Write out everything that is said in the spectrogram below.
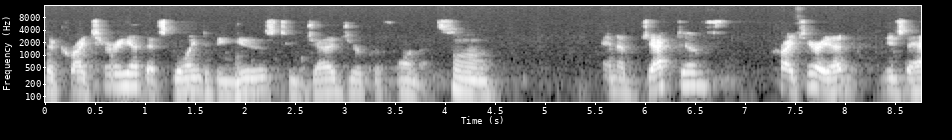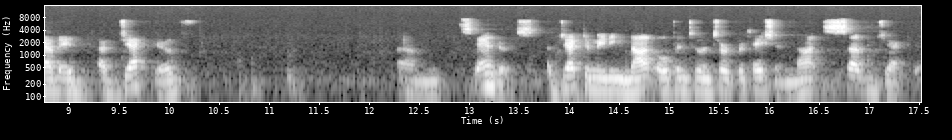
the criteria that's going to be used to judge your performance. Mm. An objective criteria needs to have a objective um, standards. Objective meaning not open to interpretation, not subjective.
